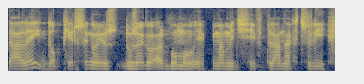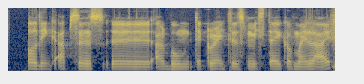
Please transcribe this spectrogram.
dalej do pierwszego już dużego albumu, jaki mamy dzisiaj w planach, czyli Holding Absence, y, album The Greatest Mistake of My Life.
